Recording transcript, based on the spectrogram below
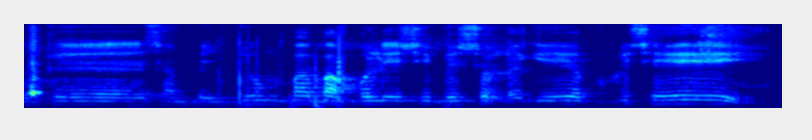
Oke, sampai jumpa Pak Polisi besok lagi ya, Polisi.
